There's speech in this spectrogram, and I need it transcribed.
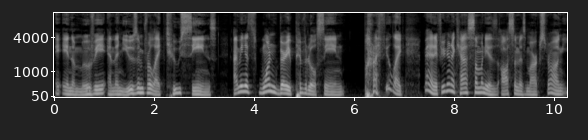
in a movie and then use him for like two scenes? I mean, it's one very pivotal scene, but I feel like, man, if you're gonna cast somebody as awesome as Mark Strong,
